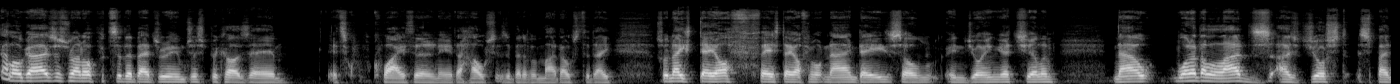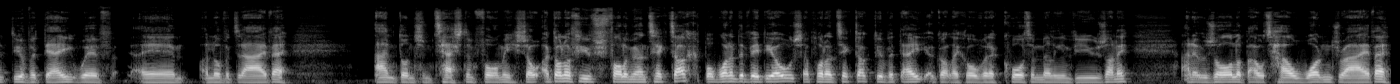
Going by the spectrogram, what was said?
Hello guys, just ran up to the bedroom just because um, it's quieter in here. The house is a bit of a madhouse today. So nice day off, first day off in about nine days, so I'm enjoying it, chilling. Now, one of the lads has just spent the other day with um, another driver and done some testing for me. So I don't know if you've followed me on TikTok, but one of the videos I put on TikTok the other day, I got like over a quarter million views on it. And it was all about how one driver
